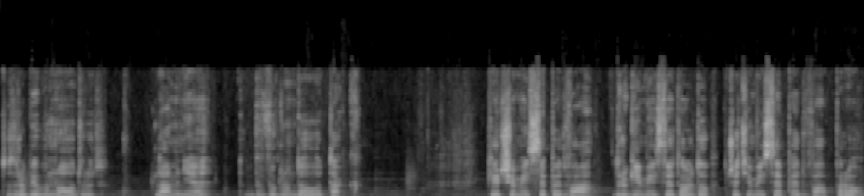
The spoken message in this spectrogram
to zrobiłbym na odwrót. Dla mnie to by wyglądało tak. Pierwsze miejsce P2, drugie miejsce Toltop, trzecie miejsce P2 Pro.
